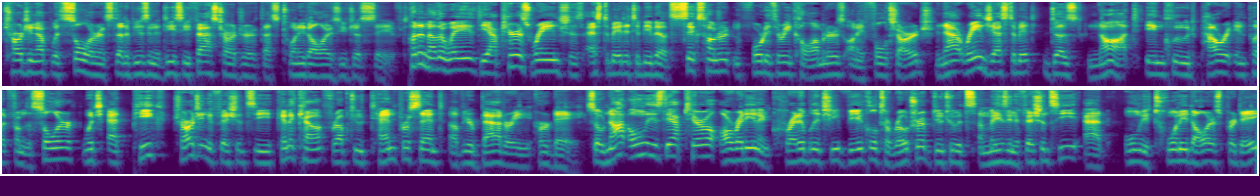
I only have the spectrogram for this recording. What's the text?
charging up with solar instead of using a DC fast charger, that's $20 you just saved. Put another way, the Aptera's range is estimated to be about 643 kilometers on a full charge. And that range estimate does not include power input from the solar, which at peak charging efficiency can account for up to 10% of your battery per day. So not only is the Aptera already an incredibly cheap vehicle to road trip due to its amazing efficiency at only $20 per day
